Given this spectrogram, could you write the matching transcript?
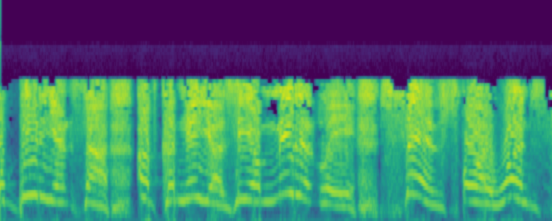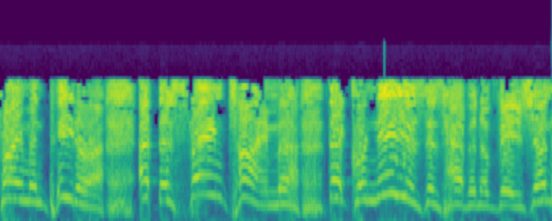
obedience uh, of Cornelius. He immediately sends for one Simon Peter. Uh, at the same time uh, that Cornelius is having a vision,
